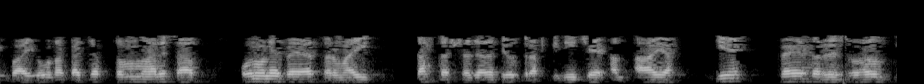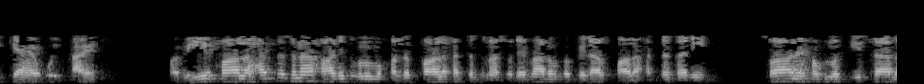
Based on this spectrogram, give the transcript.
یبایعون کا جب تمہارے ساتھ، انہوں نے بیعت فرمائی تحت الشجرت اس درخت کے نیچے، الآیہ، یہ بیعت الرسول کی کیا ہے وہی آیت وبه قال حدثنا خالد بن مخلد، قال حدثنا سليمان بن بلال، قال حدثني صالح بن كيسان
